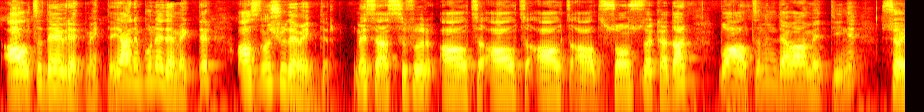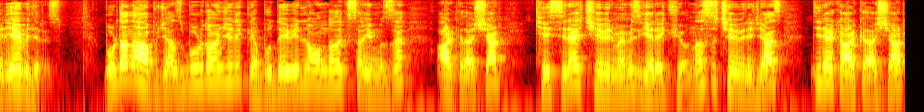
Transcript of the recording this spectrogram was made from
6 devretmekte. Yani bu ne demektir? Aslında şu demektir. Mesela 0, 6, 6, 6, 6 sonsuza kadar bu 6'nın devam ettiğini söyleyebiliriz. Burada ne yapacağız? Burada öncelikle bu devirli ondalık sayımızı arkadaşlar kesire çevirmemiz gerekiyor. Nasıl çevireceğiz? Direkt arkadaşlar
